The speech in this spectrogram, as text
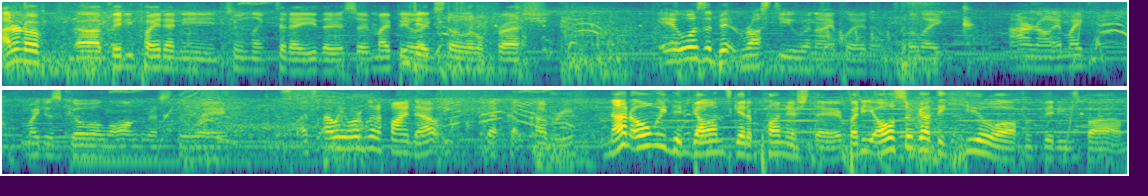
I don't know if uh, Biddy played any Toon Link today either, so it might be He like did. still a little fresh. It was a bit rusty when I played him, but like, I don't know, it might it might just go along the rest of the way. That's, I mean, we're gonna find out. He got co- recovery. Not only did Gons get a punish there, but he also got the heal off of Biddy's bomb.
